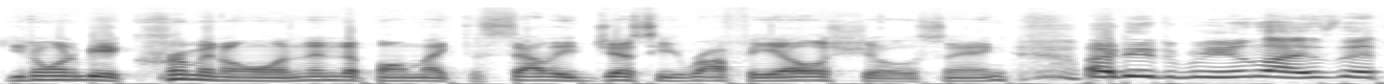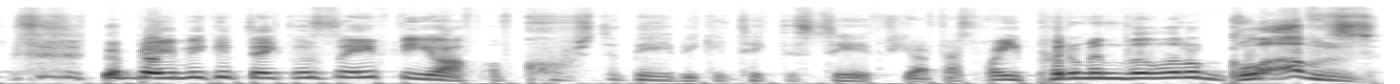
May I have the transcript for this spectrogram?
You don't want to be a criminal and end up on like the Sally Jessy Raphael show saying, I didn't realize that the baby could take the safety off. Of course the baby can take the safety off. That's why you put them in the little gloves.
